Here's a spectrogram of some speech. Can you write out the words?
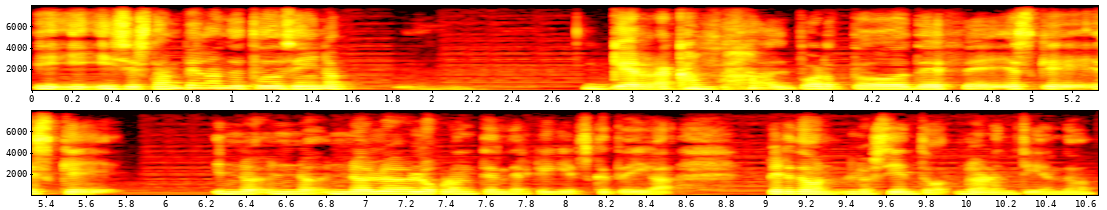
Y, se están pegando todos y hay una guerra campal por todo DC. Es que, es que no, no, lo logro entender. ¿Qué quieres que te diga? Perdón, lo siento, no lo entiendo.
